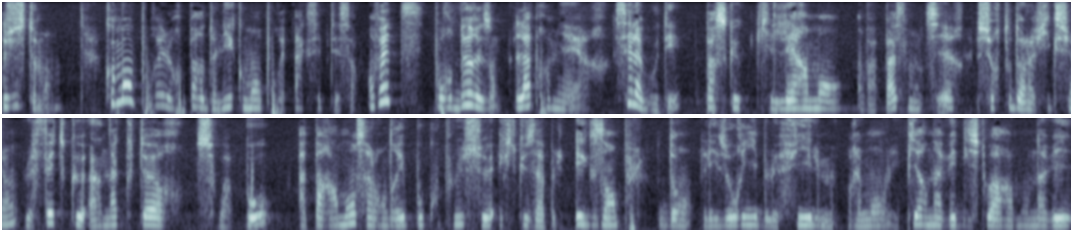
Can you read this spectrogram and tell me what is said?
justement, Comment on pourrait leur pardonner? Comment on pourrait accepter ça? En fait, pour deux raisons. La première, c'est la beauté. Parce que clairement, on va pas se mentir, surtout dans la fiction, le fait qu'un acteur soit beau, apparemment ça le rendrait beaucoup plus euh, excusable. Exemple, dans les horribles films, vraiment les pires navets de l'histoire à mon avis,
